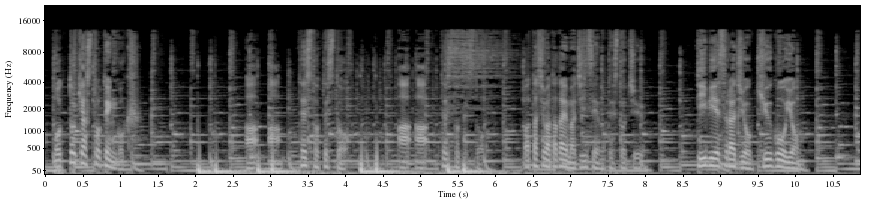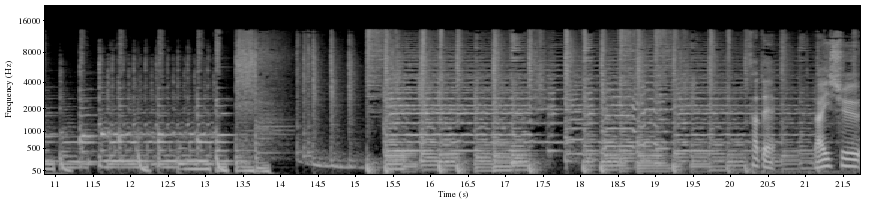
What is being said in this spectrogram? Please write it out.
「ポッドキャスト天国」ああテストテスト。ああテストテスト。私はただいま人生のテスト中。TBS ラジオ954さて来週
